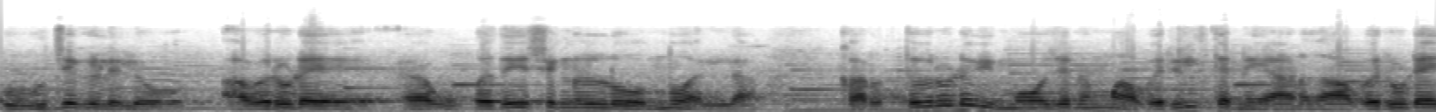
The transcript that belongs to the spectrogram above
പൂജകളിലോ അവരുടെ ഉപദേശങ്ങളിലോ ഒന്നുമല്ല. കറുത്തവരുടെ വിമോചനം അവരിൽ തന്നെയാണ്. അവരുടെ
